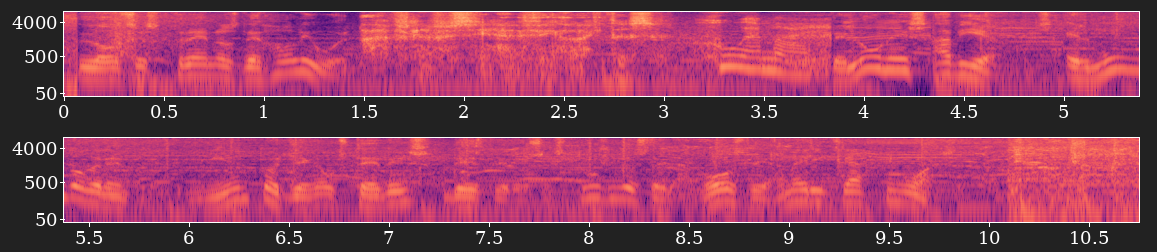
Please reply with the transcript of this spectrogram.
Los estrenos de Hollywood. I've never seen anything like this. Who am I? De lunes a viernes, el mundo del entretenimiento llega a ustedes desde los estudios de La Voz de América en Washington.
